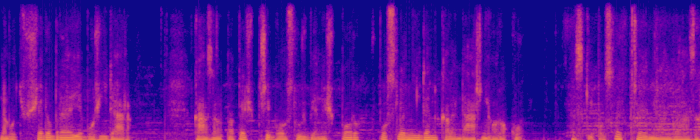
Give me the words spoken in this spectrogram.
neboť vše dobré je boží dar. Kázal papež při bohoslužbě Nešpor v poslední den kalendářního roku. Hezký poslech přeje Milan Glázer.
